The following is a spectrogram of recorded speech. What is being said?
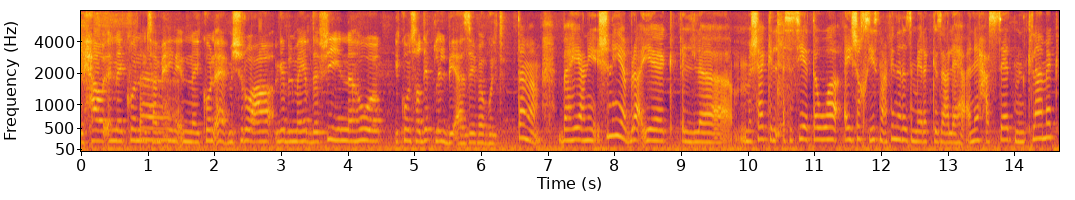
يحاول إنه يكون سامحيني إنه يكون إيه مشروعه قبل ما يبدأ فيه إنه هو يكون صديق للبيئة زي ما قلت. تمام. باهي يعني شنو هي برأيك المشاكل الأساسية؟ توا أي شخص يسمع فينا لازم يركز عليها. أنا حسيت من كلامك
